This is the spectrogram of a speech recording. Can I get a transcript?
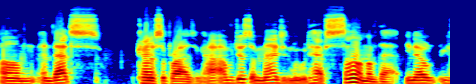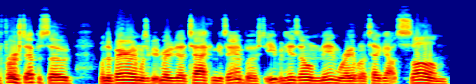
um, and that's kind of surprising. I, I, would just imagine we would have some of that. You know, the first episode when the Baron was getting ready to attack and gets ambushed, even his own men were able to take out some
